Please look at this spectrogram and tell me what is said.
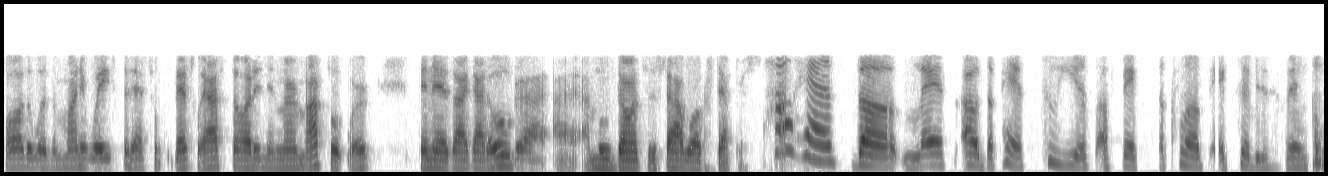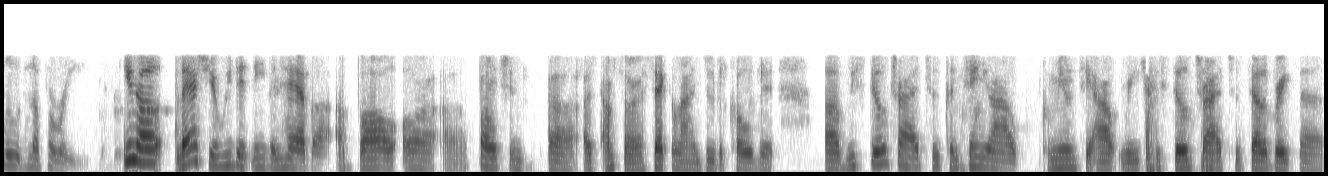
father was a money waster. That's that's where I started and learned my footwork. Then as I got older, I, I, I moved on to the Sidewalk Steppers. How has the last uh the past two years affected the club's activities, including the parade? You know, last year we didn't even have a, a ball or a function. Uh, i I'm sorry, a second line due to COVID. Uh, we still tried to continue our community outreach. We still tried to celebrate the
